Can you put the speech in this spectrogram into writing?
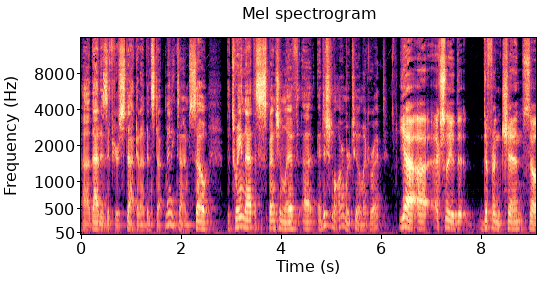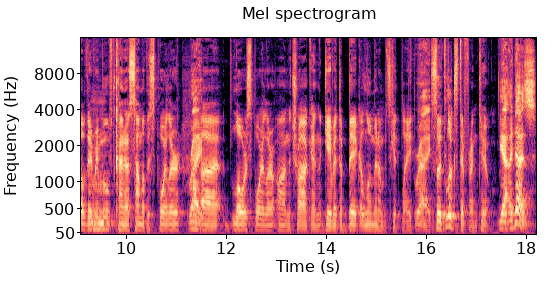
Uh, that is if you're stuck, and I've been stuck many times. So between that, the suspension lift, uh, additional armor too. Am I correct? Yeah, uh, actually, the different chin. So they mm-hmm. removed kind of some of the spoiler, right? Uh, lower spoiler on the truck and gave it a big aluminum skid plate, right? So it looks different too. Yeah, it does.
